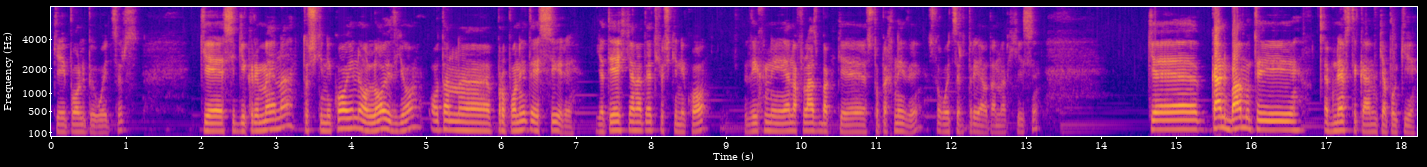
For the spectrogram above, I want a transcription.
και οι υπόλοιποι Witchers. Και συγκεκριμένα το σκηνικό είναι ολόιδιο όταν ε, προπονείται η Σύρη γιατί έχει και ένα τέτοιο σκηνικό. Δείχνει ένα flashback και στο παιχνίδι, στο Witcher 3 όταν αρχίσει. Και κάνει μπάμ ότι εμπνεύστηκαν και από εκεί.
